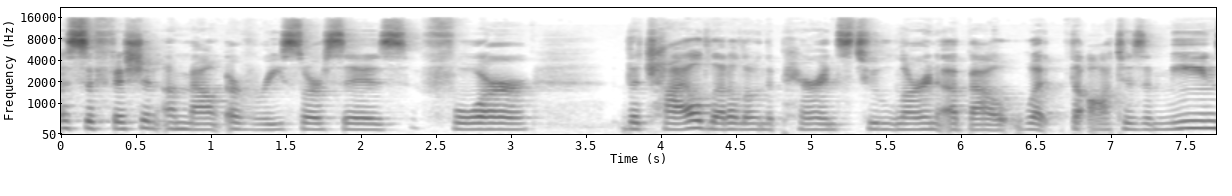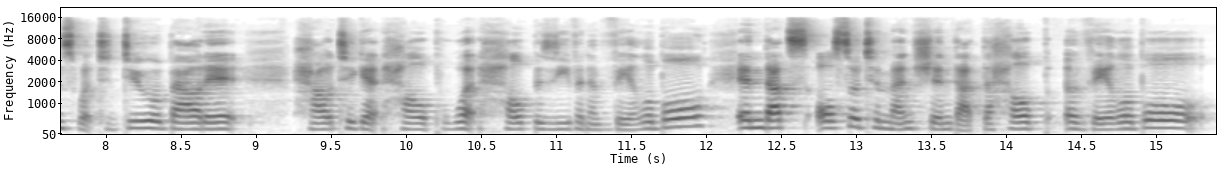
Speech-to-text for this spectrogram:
a sufficient amount of resources for the child, let alone the parents, to learn about what the autism means, what to do about it, how to get help, what help is even available. And that's also to mention that the help available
